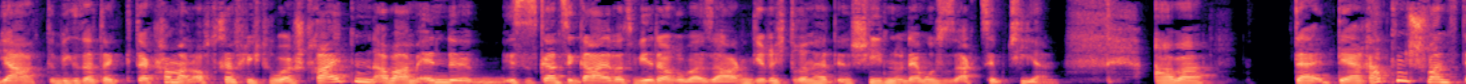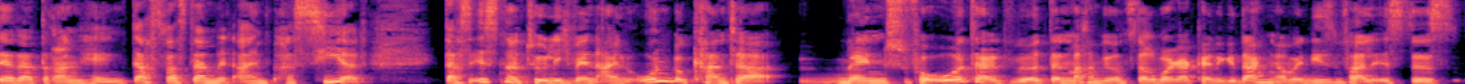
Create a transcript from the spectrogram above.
ja, wie gesagt, da, da kann man auch trefflich drüber streiten, aber am Ende ist es ganz egal, was wir darüber sagen. Die Richterin hat entschieden und er muss es akzeptieren. Aber der, der Rattenschwanz, der da dran hängt, das, was dann mit einem passiert, das ist natürlich, wenn ein unbekannter Mensch verurteilt wird, dann machen wir uns darüber gar keine Gedanken. Aber in diesem Fall ist es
